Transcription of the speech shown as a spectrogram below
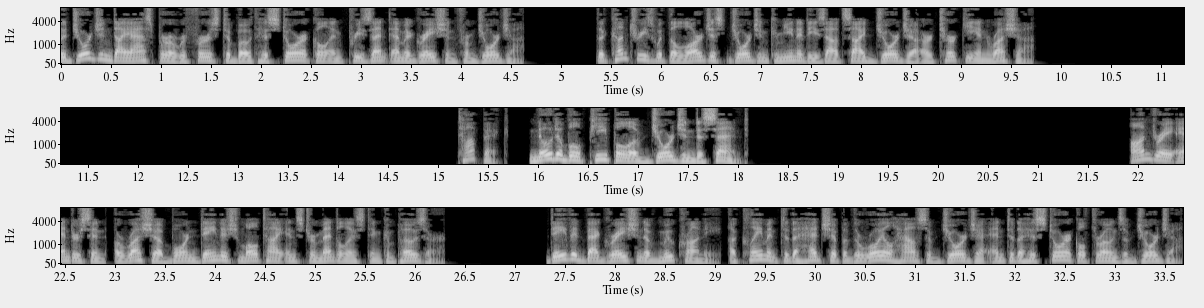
The Georgian diaspora refers to both historical and present emigration from Georgia. The countries with the largest Georgian communities outside Georgia are Turkey and Russia. Notable people of Georgian descent André Andersson, a Russia-born Danish multi-instrumentalist and composer. David Bagration of Mukrani, a claimant to the headship of the royal house of Georgia and to the historical thrones of Georgia.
